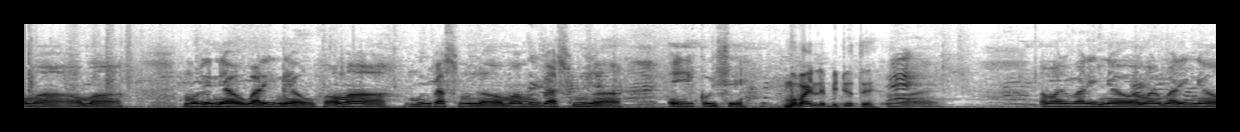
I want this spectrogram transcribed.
অমা অমা মরে নেও বাড়ি নেও অমা মুই বাঁচমু না অমা মুই বাঁচমু না এই কইছে। মোবাইলে ভিডিওতে? হয়। আমার বাড়ি নেও আমার বাড়ি নেও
